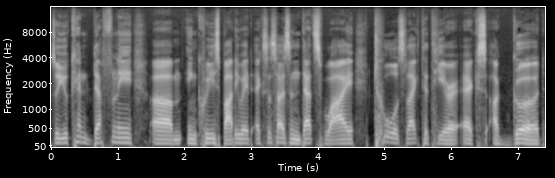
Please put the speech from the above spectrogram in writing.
So you can definitely um, increase body weight exercise, and that's why tools like the TRX are good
